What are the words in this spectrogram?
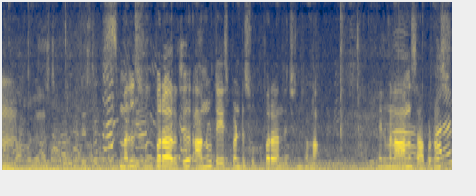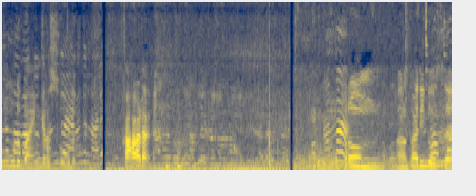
ம் ஸ்மெல் சூப்பராக இருக்குது அனு டேஸ்ட் பண்ணிட்டு சூப்பராக இருந்துச்சுன்னு சொன்னான். இனிமேல் நானும் சாப்பிட்றோம் சூடு பயங்கர சூடு. காடை. அப்புறம் கறி தோசை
